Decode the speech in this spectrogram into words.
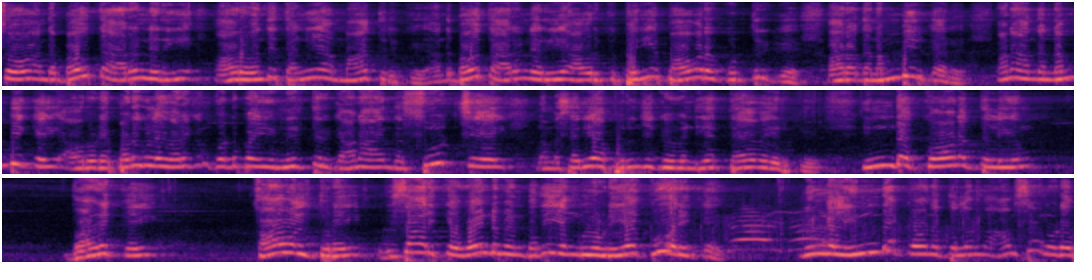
ஸோ அந்த பௌத்த அறநெறி அவரை வந்து தனியாக மாற்றிருக்கு அந்த பௌத்த அறநெறி அவருக்கு பெரிய பவரை கொடுத்துருக்கு. அவர் அதை நம்பியிருக்காரு. ஆனால் அந்த நம்பிக்கை அவருடைய படுகொலை வரைக்கும் கொண்டு போய் நிறுத்திருக்கு ஆனால் இந்த சூழ்ச்சியை நம்ம சரியாக புரிஞ்சிக்க வேண்டிய தேவை இருக்குது இந்த கோணத்திலையும் வழக்கை காவல்துறை விசாரிக்க வேண்டும் என்பது எங்களுடைய கோரிக்கை. நீங்கள் இந்த கோணத்திலும் ஆம்சானுடைய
